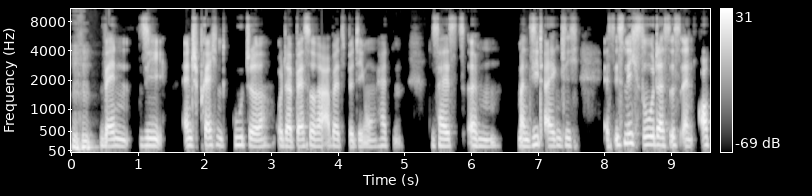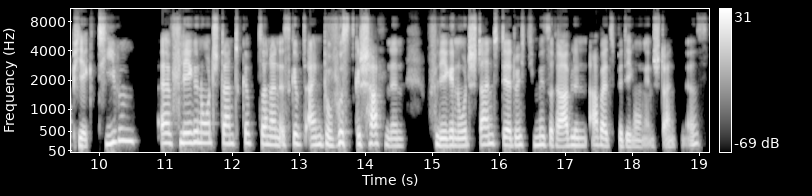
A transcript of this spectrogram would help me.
mhm. wenn sie entsprechend gute oder bessere Arbeitsbedingungen hätten. Das heißt, ähm, man sieht eigentlich, es ist nicht so, dass es einen objektiven äh, Pflegenotstand gibt, sondern es gibt einen bewusst geschaffenen Pflegenotstand, der durch die miserablen Arbeitsbedingungen entstanden ist.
